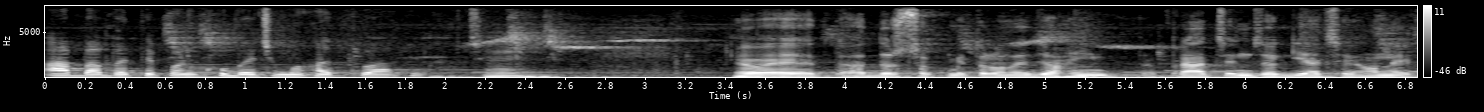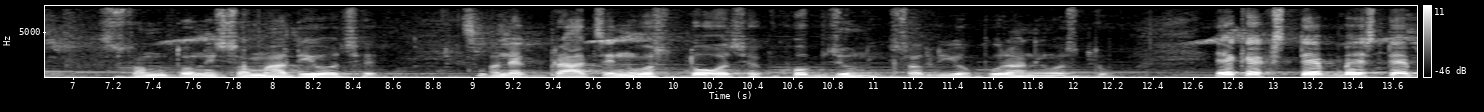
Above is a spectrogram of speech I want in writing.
આ બાબતે પણ ખૂબ જ મહત્ત્વ આવ્યું છે હવે આ દર્શક મિત્રોને જે અહીં પ્રાચીન જગ્યા છે અનેક સંતોની સમાધિઓ છે અનેક પ્રાચીન વસ્તુઓ છે ખૂબ જૂની સદીઓ પુરાની વસ્તુ. એક એક સ્ટેપ બાય સ્ટેપ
